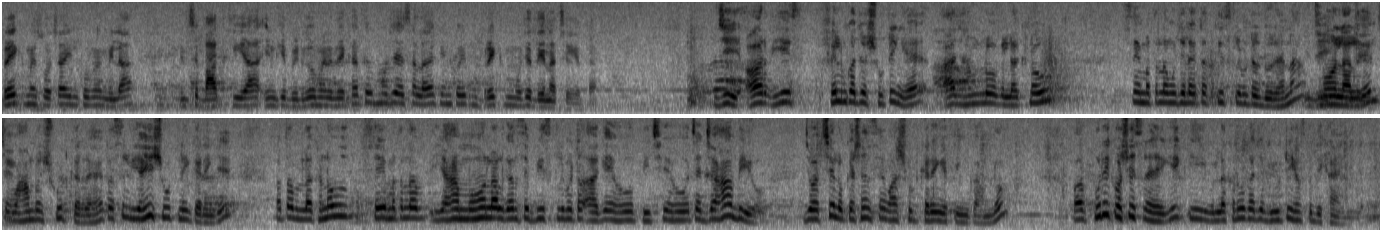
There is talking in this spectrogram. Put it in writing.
ब्रेक में सोचा, इनको मैं मिला, इनसे बात किया, इनकी वीडियो मैंने देखा तो मुझे ऐसा लगा कि इनको एक ब्रेक मुझे देना चाहिए था। जी, और ये फ़िल्म का जो शूटिंग है, आज हम लोग लखनऊ से मतलब मुझे लगता है तीस किलोमीटर दूर है ना मोहनलालगंज वहाँ हम लोग शूट कर रहे हैं तो सिर्फ़ यही शूट नहीं करेंगे। मतलब लखनऊ से मतलब यहाँ मोहनलालगंज से 20 किलोमीटर आगे हो पीछे हो चाहे जहाँ भी हो जो अच्छे लोकेशन है वहाँ शूट करेंगे फ़िल्म का हम लोग। और पूरी कोशिश रहेगी कि लखनऊ का जो ब्यूटी है उसको दिखाएँ हम लोग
